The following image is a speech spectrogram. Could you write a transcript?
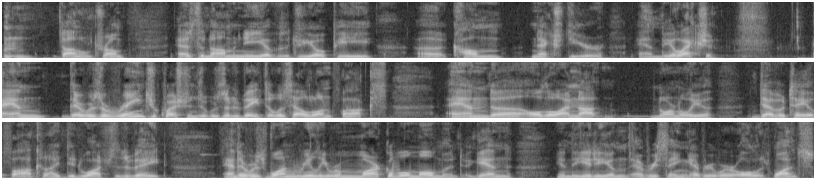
Donald Trump as the nominee of the GOP uh, come next year and the election. And there was a range of questions. It was a debate that was held on Fox. And uh, although I'm not normally a devotee of Fox, I did watch the debate. And there was one really remarkable moment, again, in the idiom everything, everywhere, all at once,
